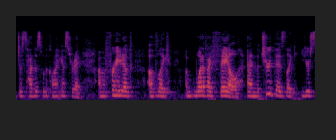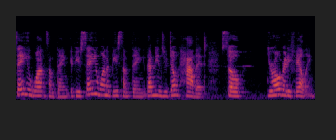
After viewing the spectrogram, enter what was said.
Just had this with a client yesterday. I'm afraid of of like um, what if I fail? And the truth is like you say you want something. If you say you want to be something, that means you don't have it. So you're already failing.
